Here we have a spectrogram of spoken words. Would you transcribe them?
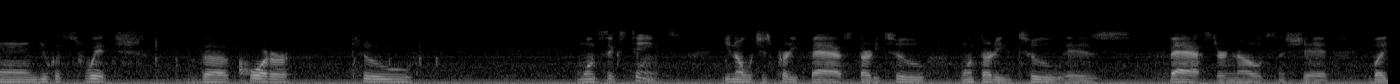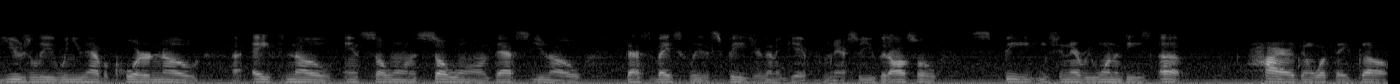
and you could switch the quarter to 116 you know which is pretty fast 32 132 is faster notes and shit but usually when you have a quarter note an eighth note and so on and so on that's you know that's basically the speed you're gonna get from there. So you could also speed each and every one of these up higher than what they go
